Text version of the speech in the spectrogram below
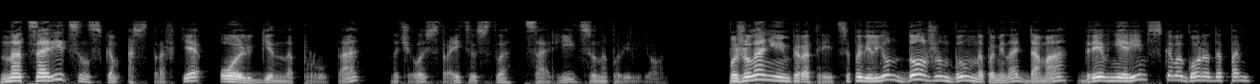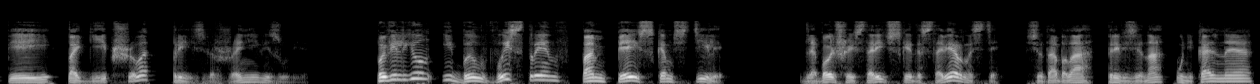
на Царицынском островке Ольгина пруда началось строительство Царицына павильона. По желанию императрицы павильон должен был напоминать дома древнеримского города Помпеи, погибшего при извержении Везувия. Павильон и был выстроен в помпейском стиле. Для большей исторической достоверности сюда была привезена уникальная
